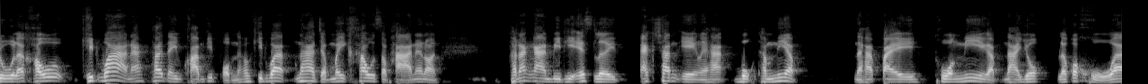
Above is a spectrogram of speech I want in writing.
ดูแล้วเขาคิดว่านะ ถ้าในความคิดผมนะเขาคิดว่าน่าจะไม่เข้าสภาแน่นอน พนักงาน BTS เลย action เองเลยฮะบุกทำเนียบนะครับไปทวงหนี้กับนายก แล้วก็ขู่ว่า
